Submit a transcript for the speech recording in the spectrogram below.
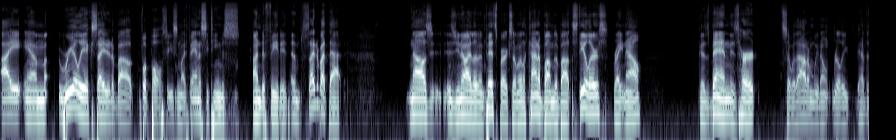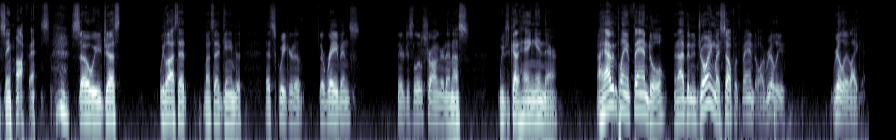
I am really excited about football season. My fantasy team is undefeated. I'm excited about that. Now, as, as you know, I live in Pittsburgh, so I'm kind of bummed about the Steelers right now because Ben is hurt. So without him, we don't really have the same offense. So we just we lost that lost that game to that squeaker to the Ravens. They're just a little stronger than us. We just got to hang in there. I have been playing FanDuel, and I've been enjoying myself with FanDuel. I really, really like it.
